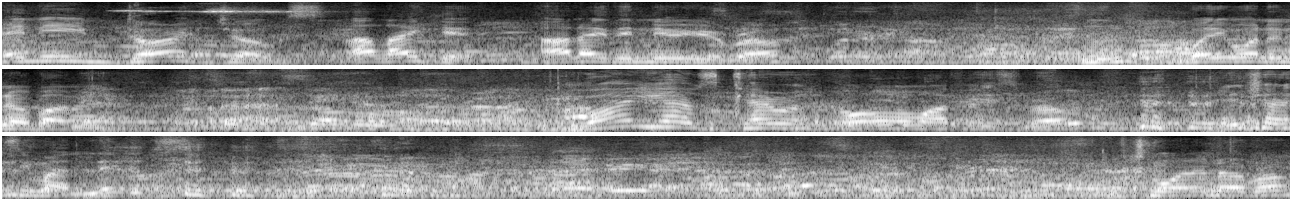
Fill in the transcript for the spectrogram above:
Any dark jokes. I like it. I like the new year, bro. Hmm? What do you want to know about me? Why you have cameras all on my face, bro? You trying to see my lips? What you want to know, bro?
